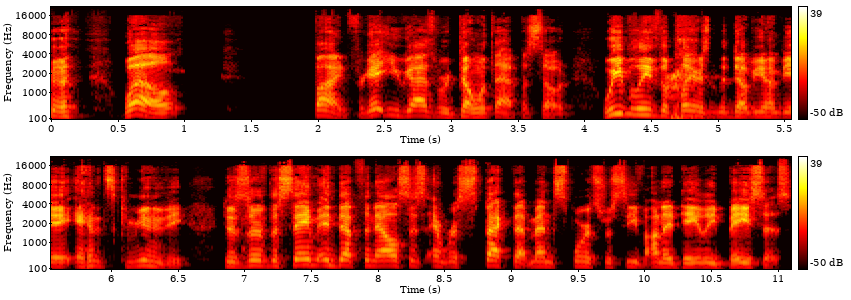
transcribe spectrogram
it. well, fine. Forget you guys. We're done with the episode. We believe the players of the WNBA and its community deserve the same in depth analysis and respect that men's sports receive on a daily basis.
